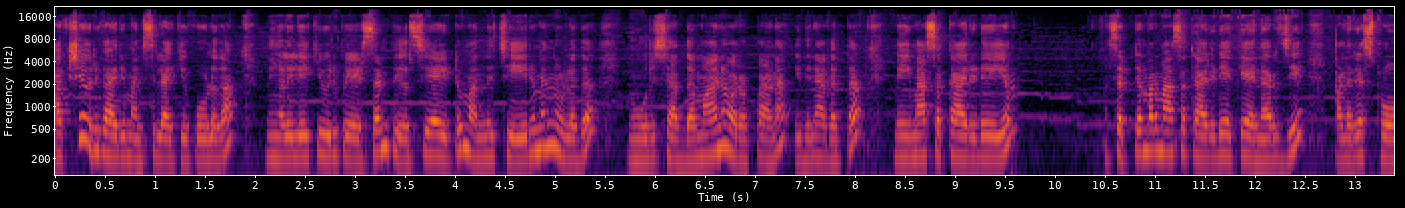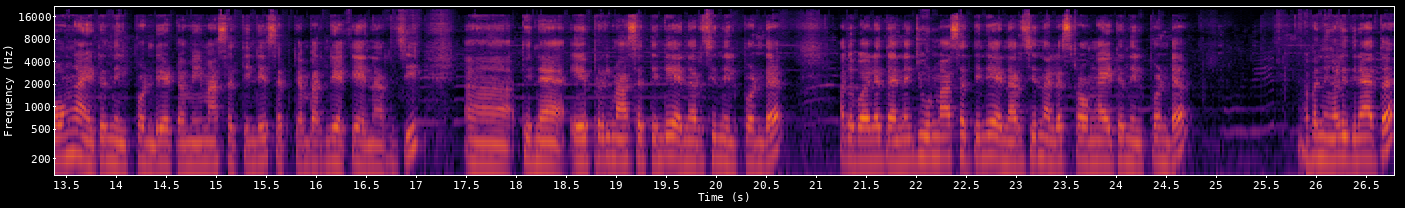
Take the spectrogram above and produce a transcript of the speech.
പക്ഷേ ഒരു കാര്യം മനസ്സിലാക്കിക്കൊള്ളുക. നിങ്ങളിലേക്ക് ഒരു പേഴ്സൺ തീർച്ചയായിട്ടും വന്ന് ചേരുമെന്നുള്ളത് നൂറ് ശതമാനം ഉറപ്പാണ്. ഇതിനകത്ത് മെയ് മാസക്കാരുടെയും സെപ്റ്റംബർ മാസക്കാരുടെയൊക്കെ എനർജി വളരെ സ്ട്രോങ് ആയിട്ട് നിൽപ്പുണ്ട് കേട്ടോ. മെയ് മാസത്തിന്റെ സെപ്റ്റംബറിന്റെയൊക്കെ എനർജി പിന്നെ ഏപ്രിൽ മാസത്തിന്റെ എനർജി നിൽപ്പുണ്ട്. അതുപോലെ തന്നെ ജൂൺ മാസത്തിന്റെ എനർജി നല്ല സ്ട്രോങ് ആയിട്ട് നിൽപ്പുണ്ട്. അപ്പം നിങ്ങൾ ഇതിനകത്ത്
